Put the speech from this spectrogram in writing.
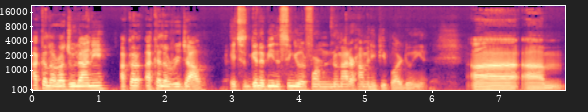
akala rajulani, akala, rijal. It's going to be in the singular form no matter how many people are doing it. Uh, um,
